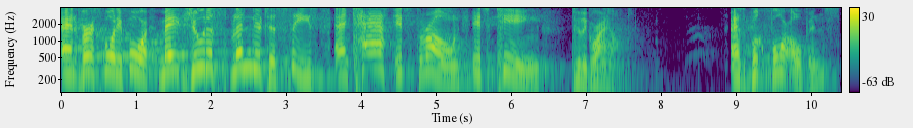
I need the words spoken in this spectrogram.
And verse 44 made Judah's splendor to cease and cast its throne, its king, to the ground. As book four opens,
